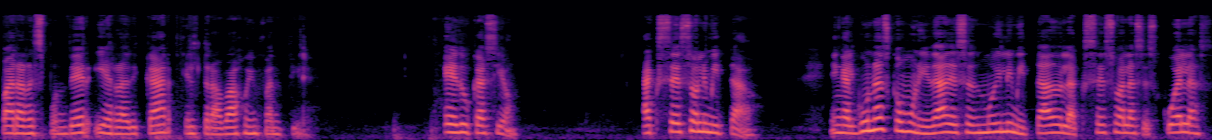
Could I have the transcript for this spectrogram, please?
para responder y erradicar el trabajo infantil. Educación. Acceso limitado. En algunas comunidades es muy limitado el acceso a las escuelas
